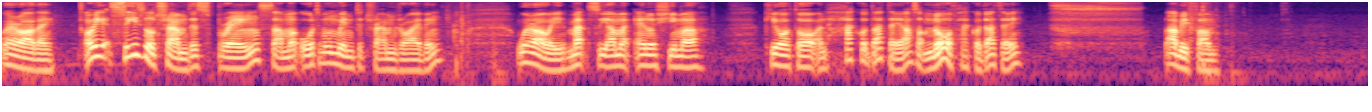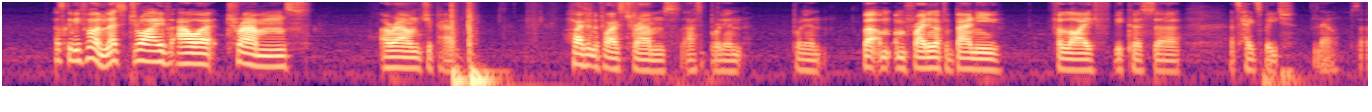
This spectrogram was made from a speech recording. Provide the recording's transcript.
Where are they? Oh, you get seasonal trams. There's spring, summer, autumn, and winter tram driving. Where are we? Matsuyama, Enoshima, Kyoto, and Hakodate. That's up north, Hakodate. That'll be fun. That's going to be fun. Let's drive our trams around Japan. Identifies trams. That's brilliant. Brilliant. But I'm, I'm afraid I'm going to have to ban you for life because uh, that's hate speech now. So,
